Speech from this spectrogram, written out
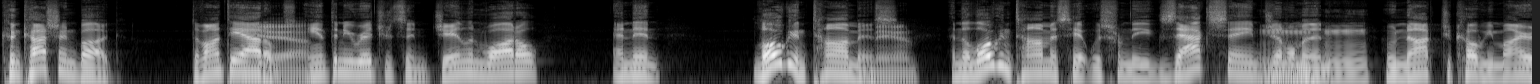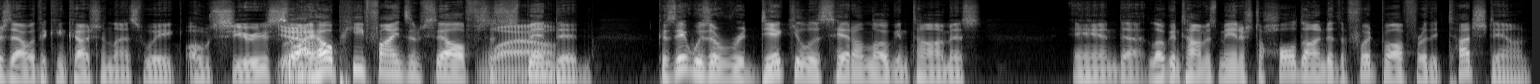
concussion bug, Davante Adams, Yeah. Anthony Richardson, Jaylen Waddle, and then Logan Thomas. Man. And the Logan Thomas hit was from the exact same gentleman Mhm. who knocked Jakobi Meyers out with a concussion last week. Oh, seriously? So Yeah. I hope he finds himself suspended because it was a ridiculous hit on Logan Thomas, and uh, Logan Thomas managed to hold on to the football for the touchdown.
